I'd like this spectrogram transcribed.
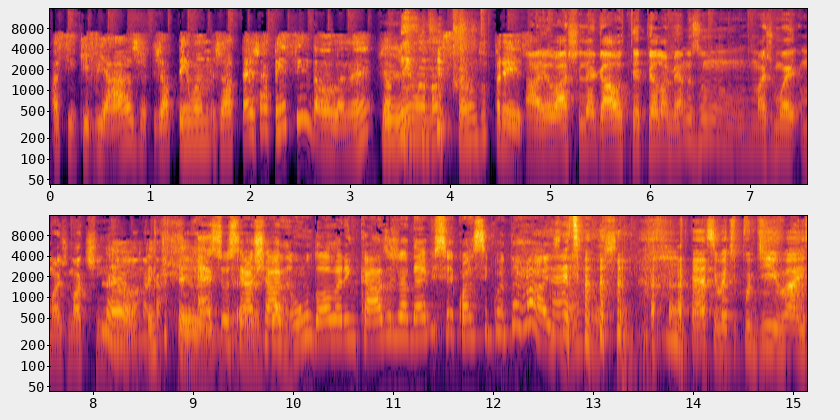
assim, que viaja, já tem uma, já até já pensa em dólar, né? Já tem uma noção do preço. Ah, eu acho legal ter pelo menos um, umas, moe- umas notinhas Não, lá na tem que carteira. ter. É, se você É achar um dólar em casa, já deve ser quase 50 reais, né? Assim. É, você vai tipo de, vai,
